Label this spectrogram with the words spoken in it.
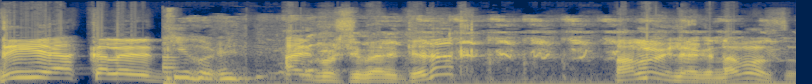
দিয়ে এককালে আই করছি বাড়িতে না? ভালোই লাগে না বলতো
